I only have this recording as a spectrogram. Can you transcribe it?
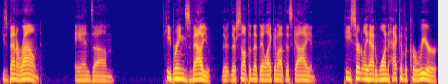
he's been around, and um, he brings value. There, there's something that they like about this guy, and he certainly had one heck of a career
